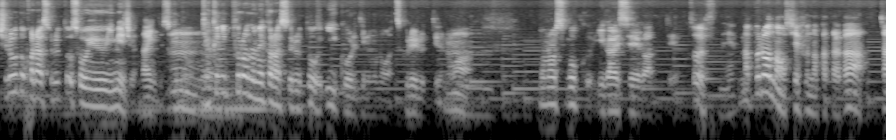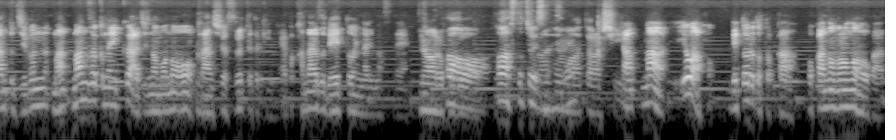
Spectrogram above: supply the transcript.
素人からするとそういうイメージがないんですけど、うん逆にプロの目からするといいクオリティのものが作れるっていうのは、ものすごく意外性があって、そうですね。まあ、プロのシェフの方が、ちゃんと自分の、ま、満足のいく味のものを監修するって時に、やっぱ必ず冷凍になりますね。なるああほ、ファーストチョど。イスですね。その辺は新しい。あまあ、要は、レトルトとか、他のものの方が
